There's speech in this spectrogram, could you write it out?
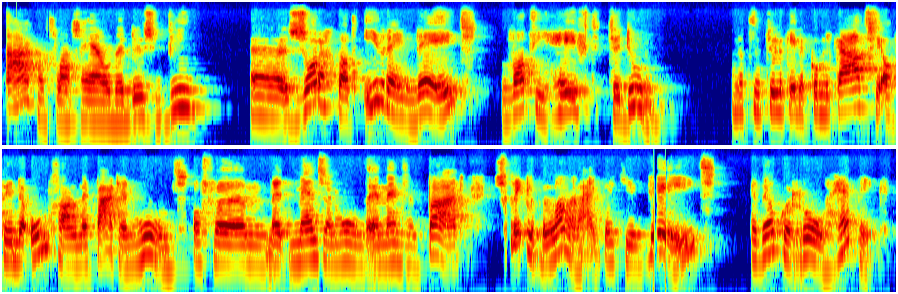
taken Dus wie uh, zorgt dat iedereen weet wat hij heeft te doen. En dat is natuurlijk in de communicatie of in de omgang met paard en hond, of um, met mens en hond en mens en paard, schrikkelijk belangrijk dat je weet uh, welke rol heb ik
